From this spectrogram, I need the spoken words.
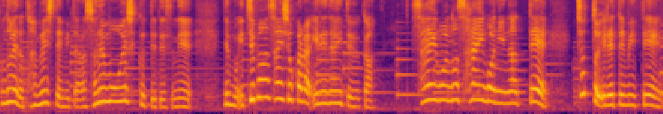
この間試してみたらそれも美味しくてですねでも一番最初から入れないというか最後の最後になってちょっと入れてみて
